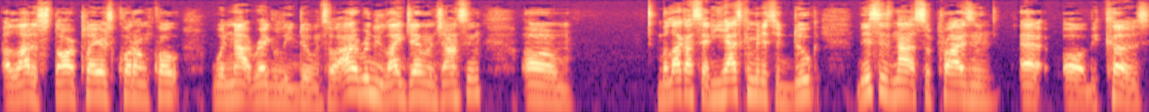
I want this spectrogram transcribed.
a lot of star players, quote unquote, would not regularly do. And so I really like Jalen Johnson. Um, but like I said, he has committed to Duke. This is not surprising at all because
